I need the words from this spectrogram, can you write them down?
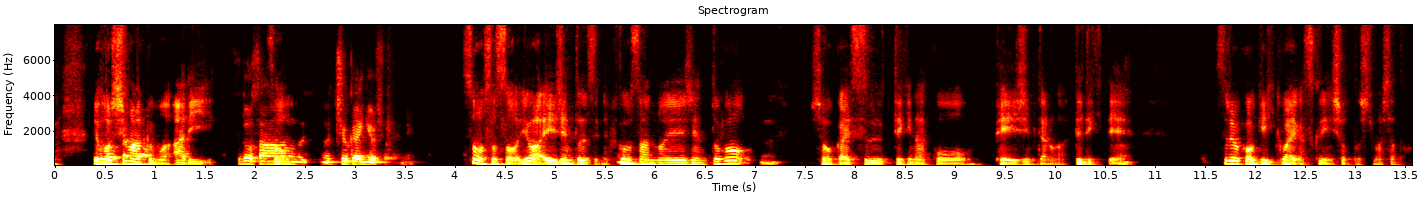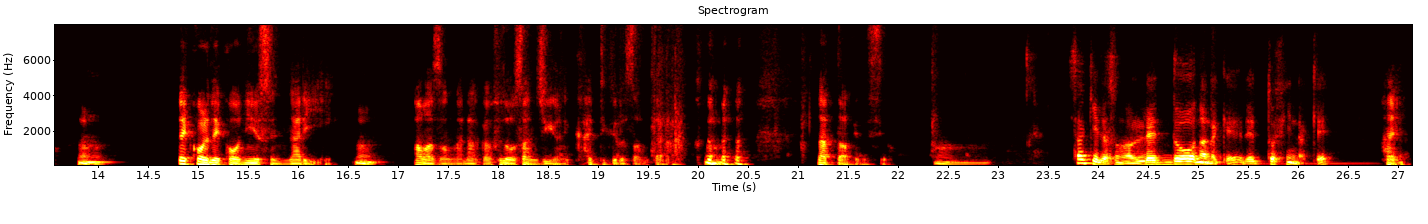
で、星マークもあり、不動産の仲介業者だよね。そうそうそう、要はエージェントですよね。不動産のエージェントをうん紹介する的なこうページみたいなのが出てきて、うんそれをこうギークワイがスクリーンショットしてましたと。うん、で、これでこうニュースになり、うん、アマゾンがなんか不動産事業に入ってくるぞみたいな、うん なったわけですよ。うん。さっき言ったそのレッド、なんだっけ？レッドフィンだっけ？はい。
